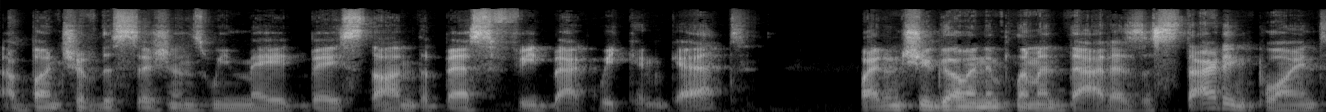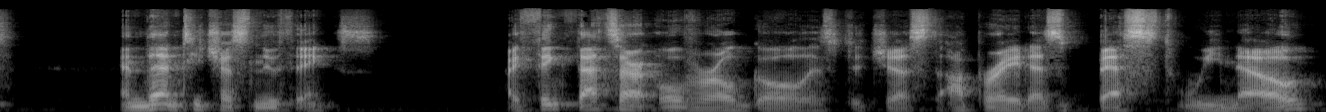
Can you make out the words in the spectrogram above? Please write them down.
a bunch of decisions we made based on the best feedback we can get. Why don't you go and implement that as a starting point and then teach us new things? I think that's our overall goal is to just operate as best we know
